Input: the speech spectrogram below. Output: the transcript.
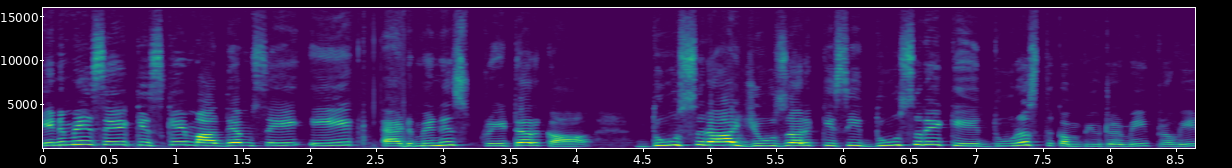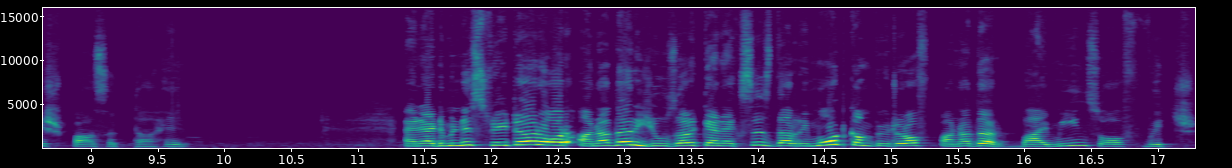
इनमें से किसके माध्यम से एक एडमिनिस्ट्रेटर का दूसरा यूज़र किसी दूसरे के दूरस्थ कंप्यूटर में प्रवेश पा सकता है? एन एडमिनिस्ट्रेटर और another user can access the remote computer of another by means of which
